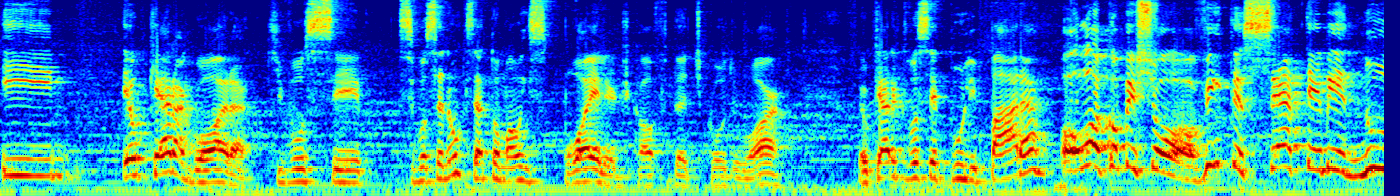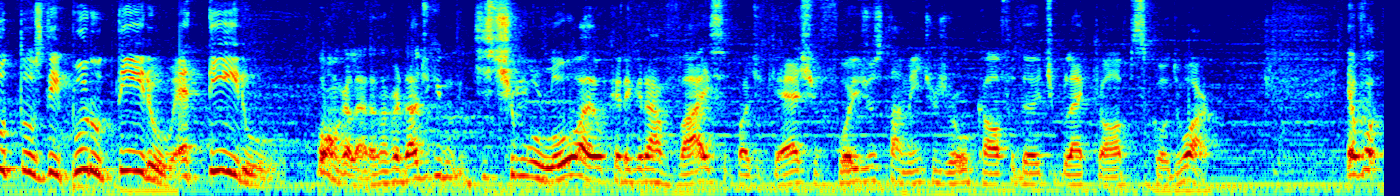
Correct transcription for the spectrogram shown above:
E eu quero agora que você, se você não quiser tomar um spoiler de Call of Duty Cold War, eu quero que você pule para. Ô louco, bicho! 27 minutos de puro tiro! É tiro! Bom, galera, na verdade o que, que estimulou a eu querer gravar esse podcast foi justamente o jogo Call of Duty Black Ops Cold War. Eu vou,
